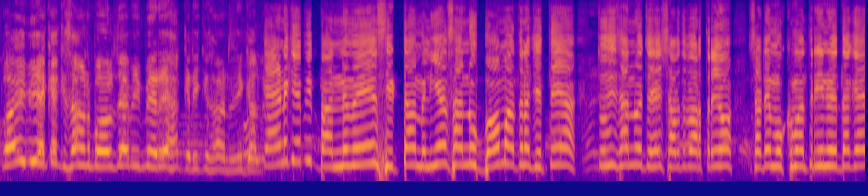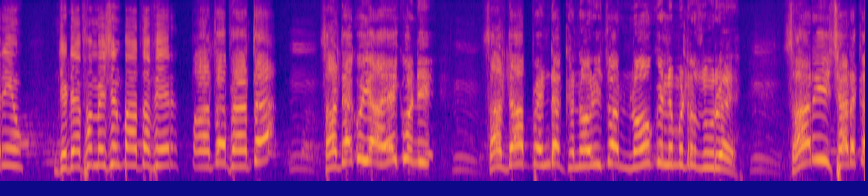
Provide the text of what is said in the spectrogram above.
ਕੋਈ ਵੀ ਇੱਕ ਕਿਸਾਨ ਬੋਲਦੇ ਵੀ ਮੇਰੇ ਹੱਕ ਦੀ ਕਿਸਾਨ ਦੀ ਗੱਲ। ਕਹਿਣਗੇ ਵੀ 92 ਸੀਟਾਂ ਮਿਲੀਆਂ ਸਾਨੂੰ ਬਹੁਮਤ ਨਾਲ ਜਿੱਤੇ ਆ। ਤੁਸੀਂ ਸਾਨੂੰ ਅਜਿਹੇ ਸ਼ਬਦ ਵਰਤ ਰਹੇ ਹੋ ਸਾਡੇ ਮੁੱਖ ਮੰਤਰੀ ਨੂੰ ਇਦਾਂ ਕਹਿ ਰਹੇ ਹੋ। ਜੇ ਡੈਫਾਮੇਸ਼ਨ ਪਾਤਾ ਫੇਰ? ਪਾਤਾ ਫਾਤਾ। ਸਾਡੇ ਕੋਈ ਆਇਆ ਹੀ ਕੋਈ ਨਹੀਂ। ਸਾਡਾ ਪਿੰਡ ਖਨੌਰੀ ਤੋਂ 9 ਕਿਲੋਮੀਟਰ ਦੂਰ ਹੈ। ਸਾਰੀ ਸੜਕ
